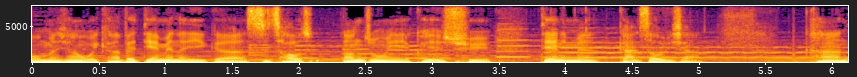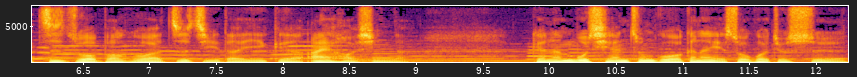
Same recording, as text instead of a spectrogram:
我们像维咖啡店面的一个实操当中，也可以去店里面感受一下，看制作，包括自己的一个爱好型的。可能目前中国刚才也说过，就是，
